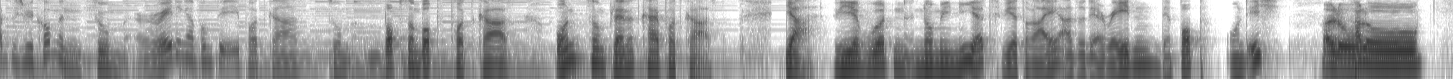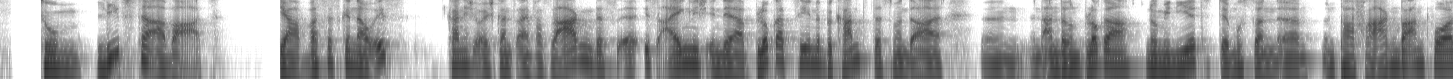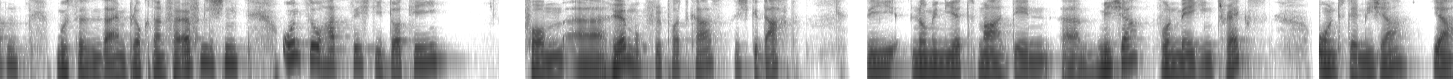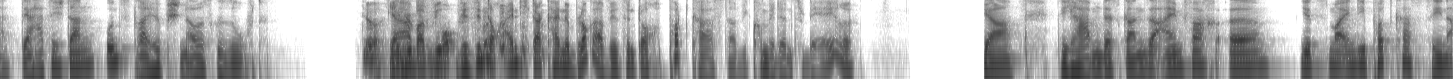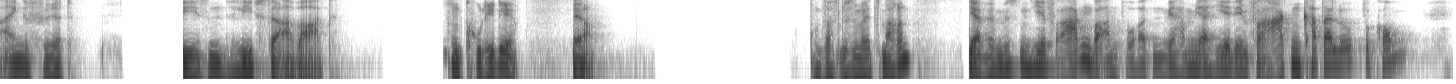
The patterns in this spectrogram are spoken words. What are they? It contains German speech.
Herzlich willkommen zum Ratinger.de Podcast, zum Bobson Bob Podcast und zum Planet Kai Podcast. Ja, wir wurden nominiert, wir drei, also der Raiden, der Bob und ich. Hallo. Hallo. Zum Liebster Award. Ja, was das genau ist, kann ich euch ganz einfach sagen. Das äh, ist eigentlich in der Blogger-Szene bekannt, dass man da äh, einen anderen Blogger nominiert. Der muss dann äh, ein paar Fragen beantworten, muss das in seinem Blog dann veröffentlichen. Und so hat sich die Dotti vom äh, Hörmupfel-Podcast sich gedacht, sie nominiert mal den äh, Micha von Making Tracks. Und der Micha, ja, der hat sich dann uns drei Hübschen ausgesucht. Ja, ja aber wir, wir, sind doch eigentlich gar keine Blogger, wir sind doch Podcaster. Wie kommen wir denn zu der Ehre? Ja, sie haben das Ganze einfach äh, jetzt mal in die Podcast-Szene eingeführt. Diesen Liebster Award. Hm, coole Idee. Ja. Und was müssen wir jetzt machen? Ja, wir müssen hier Fragen beantworten. Wir haben ja hier den Fragenkatalog bekommen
